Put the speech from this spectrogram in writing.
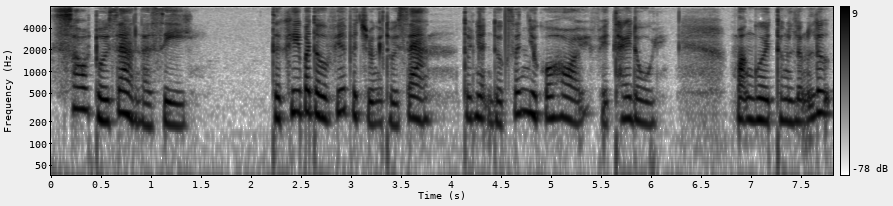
Sau tối giản là gì? Từ khi bắt đầu viết về chủ nghĩa tối giản tôi nhận được rất nhiều câu hỏi về thay đổi. Mọi người thường lưỡng lự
